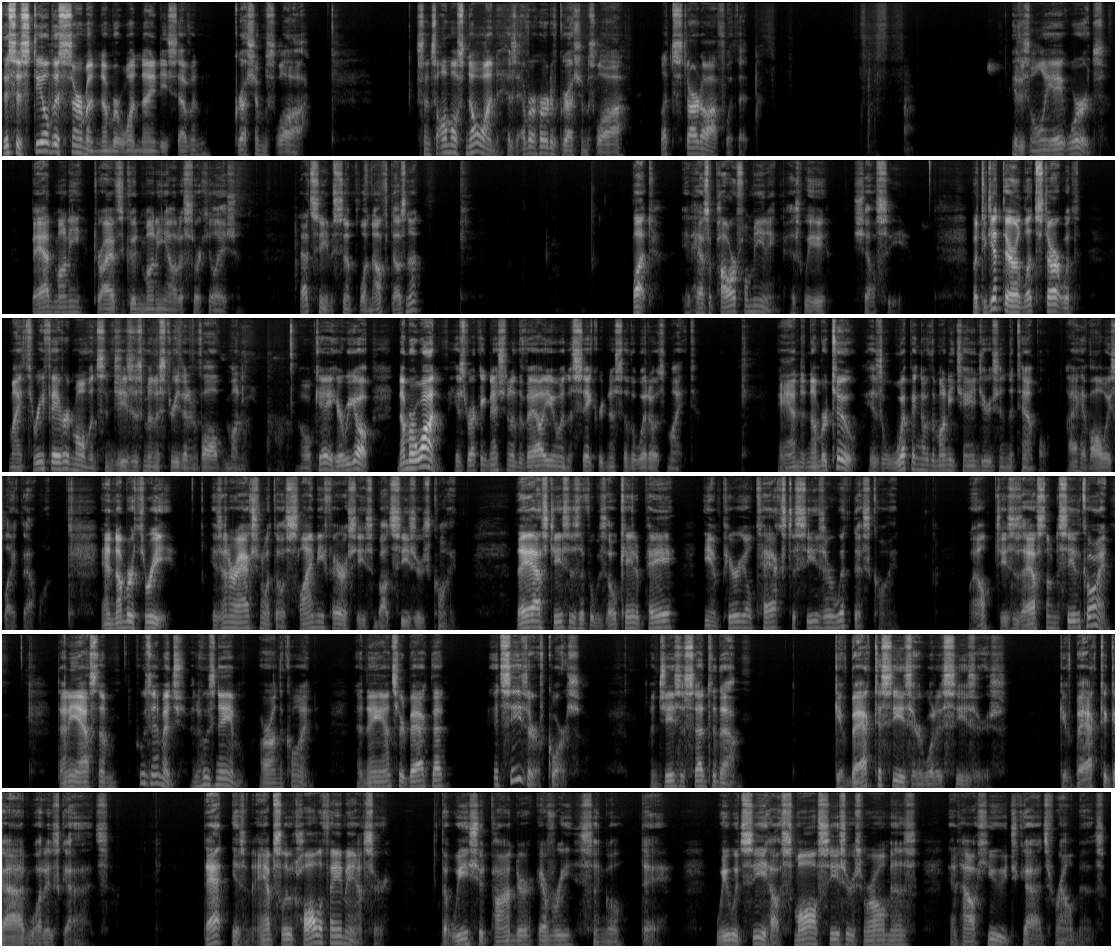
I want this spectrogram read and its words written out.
This is Steal This Sermon, number 197 Gresham's Law. Since almost no one has ever heard of Gresham's Law, let's start off with it. It is only eight words. Bad money drives good money out of circulation. That seems simple enough, doesn't it? But it has a powerful meaning, as we shall see. But to get there, let's start with my three favorite moments in Jesus' ministry that involved money. Okay, here we go. Number one, his recognition of the value and the sacredness of the widow's mite. And number two, his whipping of the money changers in the temple. I have always liked that one. And number three, his interaction with those slimy Pharisees about Caesar's coin. They asked Jesus if it was okay to pay the imperial tax to Caesar with this coin. Well, Jesus asked them to see the coin. Then he asked them, Whose image and whose name are on the coin? And they answered back that it's Caesar, of course. And Jesus said to them, Give back to Caesar what is Caesar's. Give back to God what is God's. That is an absolute Hall of Fame answer that we should ponder every single day. We would see how small Caesar's realm is and how huge God's realm is.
